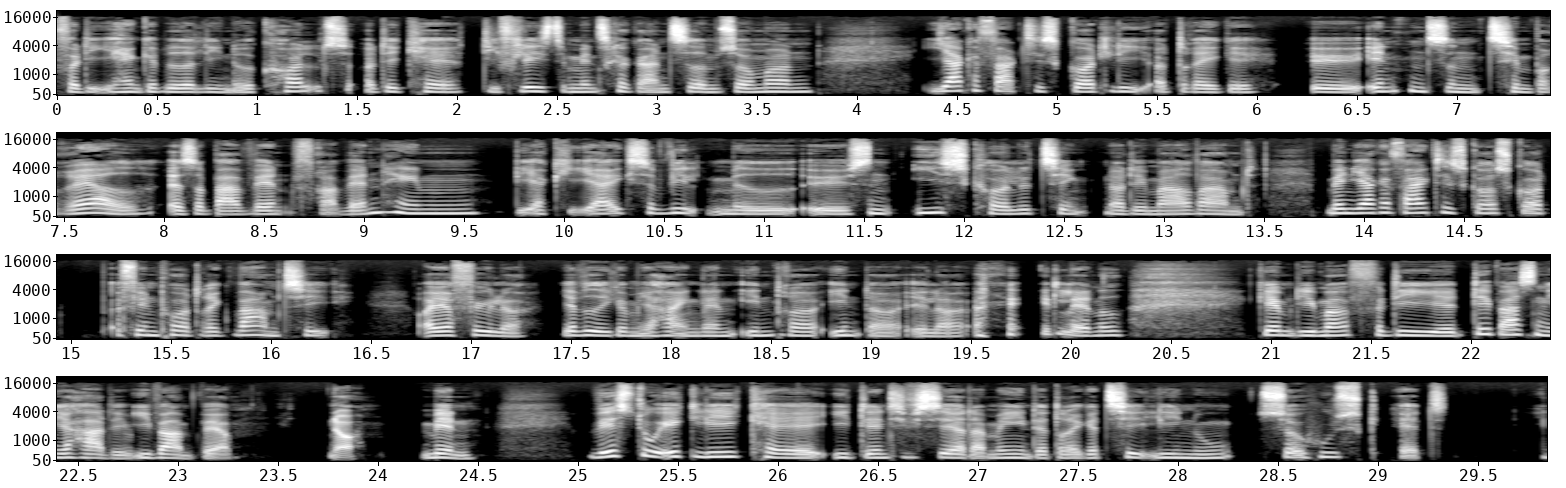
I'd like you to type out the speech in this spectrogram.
fordi han kan bedre lide noget koldt, og det kan de fleste mennesker garanteret om sommeren. Jeg kan faktisk godt lide at drikke øh, enten sådan tempereret, altså bare vand fra vandhanen. Jeg, jeg er ikke så vild med øh, sådan iskolde ting, når det er meget varmt. Men jeg kan faktisk også godt finde på at drikke varm te. Og jeg føler, jeg ved ikke, om jeg har en eller anden indre inder eller et eller andet gemt i mig, fordi øh, det er bare sådan, jeg har det i varmt vejr. Nå, men hvis du ikke lige kan identificere dig med en, der drikker te lige nu, så husk, at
